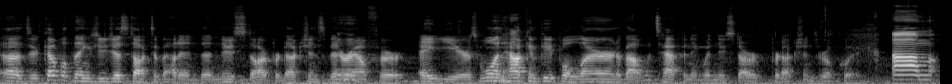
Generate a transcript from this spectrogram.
Uh, a couple things you just talked about in the New Star Productions. Been Mm-hmm. around for eight years. One, how can people learn about what's happening with New Star Productions, real quick? Um,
